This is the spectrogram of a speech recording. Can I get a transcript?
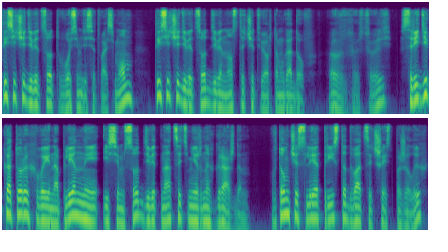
1988-1994 годов, среди которых военнопленные и 719 мирных граждан, в том числе 326 пожилых,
